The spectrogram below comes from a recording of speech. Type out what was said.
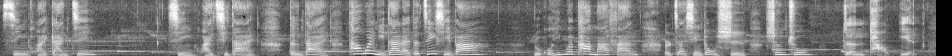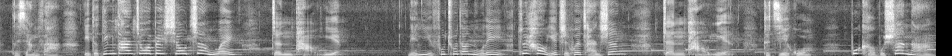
心怀感激。心怀期待，等待他为你带来的惊喜吧。如果因为怕麻烦而在行动时生出“真讨厌”的想法，你的订单就会被修正为“真讨厌”。连你付出的努力，最后也只会产生“真讨厌”的结果，不可不慎呐。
